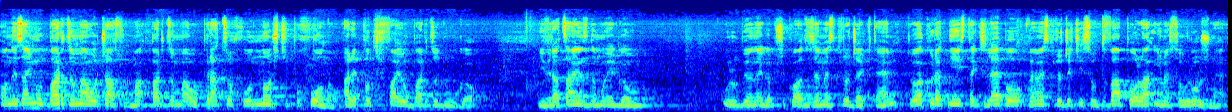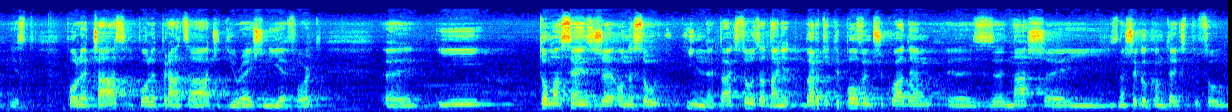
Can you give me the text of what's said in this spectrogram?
one zajmą bardzo mało czasu, bardzo mało pracochłonności pochłoną, ale potrwają bardzo długo. I wracając do mojego ulubionego przykładu z MS Projectem, tu akurat nie jest tak źle, bo w MS Projectie są dwa pola i one są różne. Jest pole czas i pole praca, czy duration i effort. Yy, I to ma sens, że one są inne, tak? Są zadania. Bardzo typowym przykładem y, z, naszej, z naszego kontekstu są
